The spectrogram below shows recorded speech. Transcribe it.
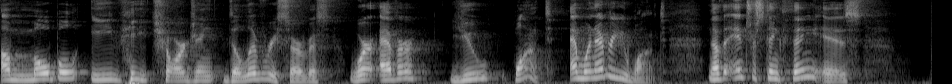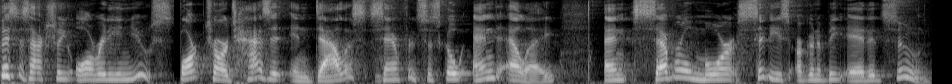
a mobile EV charging delivery service wherever you want and whenever you want. Now, the interesting thing is, this is actually already in use. SparkCharge has it in Dallas, San Francisco, and LA, and several more cities are going to be added soon.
